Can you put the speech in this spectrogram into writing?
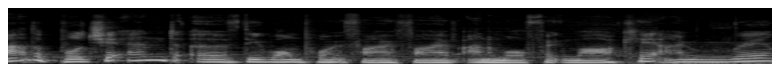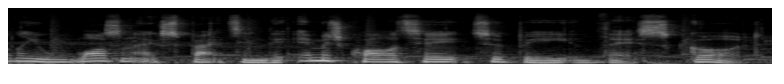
At the budget end of the 1.55 anamorphic market, I really wasn't expecting the image quality to be this good.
